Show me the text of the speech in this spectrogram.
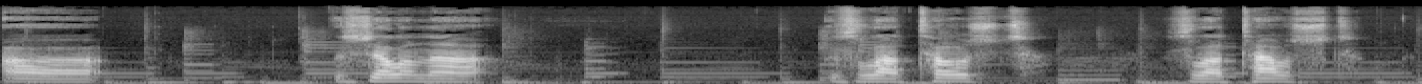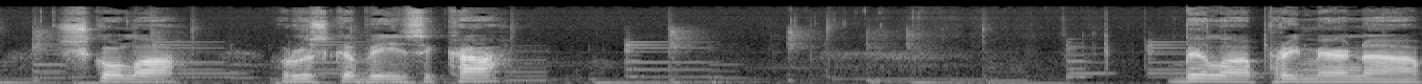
э, Зелена Златост, Златост, школа русского языка. Было примерно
